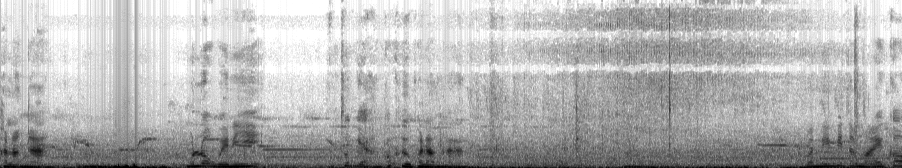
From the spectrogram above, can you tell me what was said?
พลังงานบนโลกใบนี้ทุกอย่างก็คือพลังงาน วันนี้พี่ต้นไม้ก็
